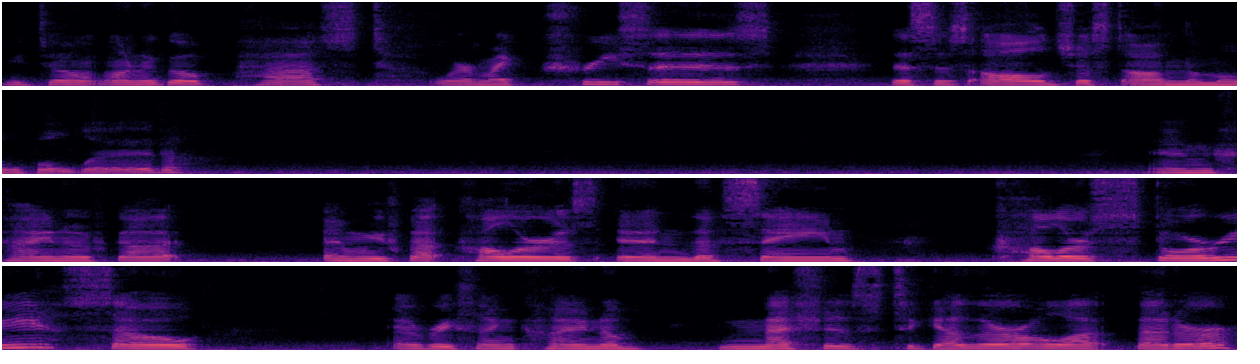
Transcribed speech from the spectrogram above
You don't want to go past where my crease is. This is all just on the mobile lid. And we've kind of got, and we've got colors in the same color story. So everything kind of meshes together a lot better.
